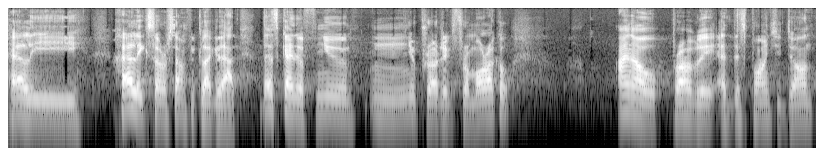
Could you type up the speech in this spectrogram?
Heli, Helix or something like that. That's kind of new, mm, new project from Oracle. I know probably at this point you don't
